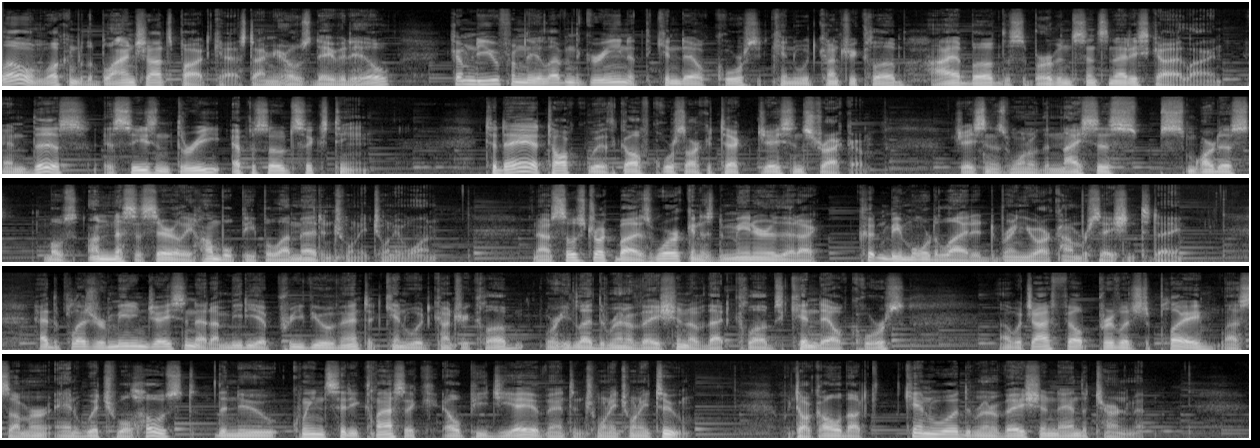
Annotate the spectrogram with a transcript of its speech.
Hello and welcome to the Blind Shots Podcast. I'm your host, David Hill, coming to you from the 11th green at the Kendale course at Kenwood Country Club, high above the suburban Cincinnati skyline. And this is Season 3, Episode 16. Today I talk with golf course architect Jason Straka. Jason is one of the nicest, smartest, most unnecessarily humble people I met in 2021. And I was so struck by his work and his demeanor that I couldn't be more delighted to bring you our conversation today. Had the pleasure of meeting Jason at a media preview event at Kenwood Country Club, where he led the renovation of that club's Kendale course, uh, which I felt privileged to play last summer and which will host the new Queen City Classic LPGA event in 2022. We talk all about Kenwood, the renovation, and the tournament.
